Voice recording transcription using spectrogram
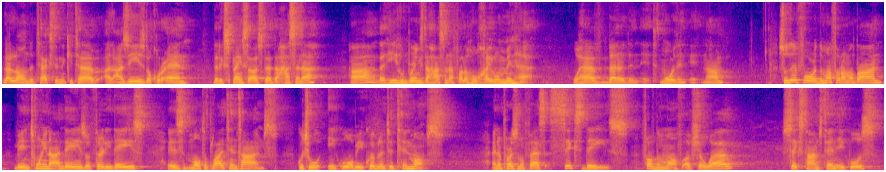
Let alone the text in the Kitab al-Aziz, the Quran, that explains to us that the hasana, huh, that he who brings the hasana falahu khayrun minha, will have better than it, more than it. Naam? So therefore, the month of Ramadan, being 29 days or 30 days, is multiplied 10 times which will equal or be equivalent to 10 months. And a person will fast six days for the month of Shawwal. Six times 10 equals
